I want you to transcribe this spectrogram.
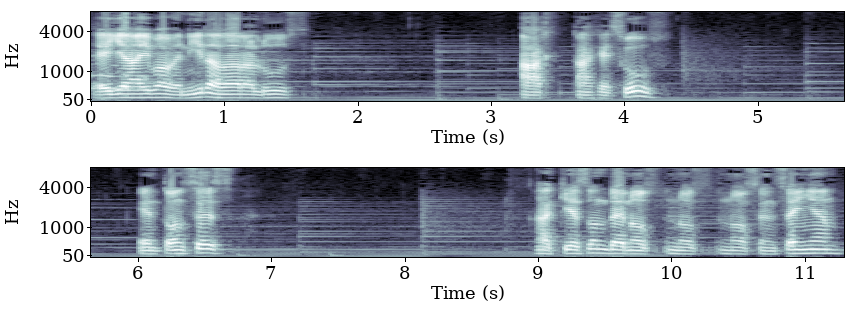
ella iba a venir a dar a luz a, a Jesús. Entonces, aquí es donde nos, nos, nos enseñan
